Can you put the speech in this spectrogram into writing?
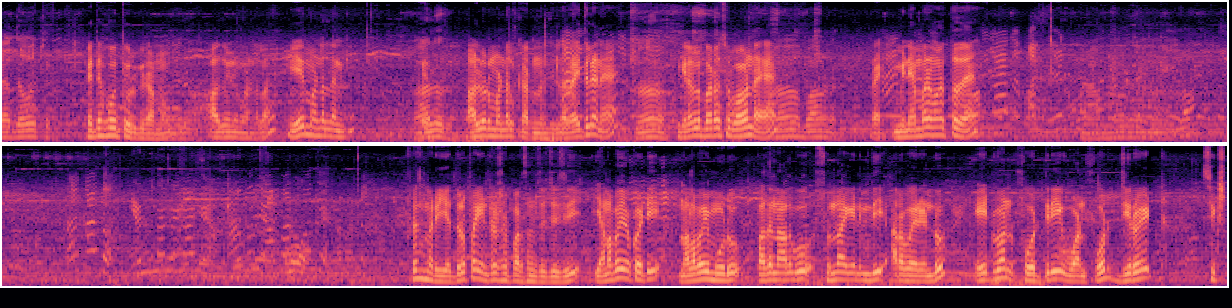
పెద్ద పెద్దహోతూరు గ్రామం. ఆదోని మండల. ఏ మండలం దానికి? ఆలూరు. మండల్ కర్నూలు జిల్లా. రైతులేనే? గిరాల భరోసా బాగున్నాయి రైట్. మీ నెంబర్ వస్తుందా ఫ్రెండ్స్ మరి ఎద్దులపై ఇంట్రెస్ట్ పర్సన్స్ వచ్చేసి ఎనభై ఒకటి నలభై మూడు పద్నాలుగు సున్నా ఎనిమిది అరవై రెండు eight one four three one four zero eight six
